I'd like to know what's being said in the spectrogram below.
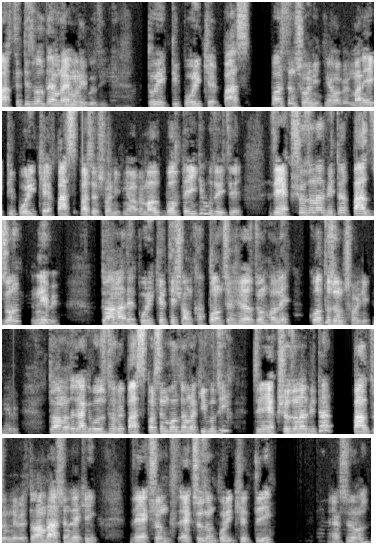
পার্সেন্টেজ বলতে আমরা এমনই বুঝি। তো একটি পরীক্ষায় পাঁচ পার্সেন্ট সৈনিক নেওয়া হবে মানে একটি পরীক্ষায় পাঁচ পার্সেন্ট সৈনিক নেওয়া হবে। বলতে এইটা বুঝাইছে যে একশো জনের ভিতর পাঁচজন নেবে। তো আমাদের পরীক্ষার্থীর সংখ্যা পঞ্চাশ হাজার জন হলে কতজন সৈনিক নেবে? তো আমাদের আগে বুঝতে হবে পাঁচ পার্সেন্ট বলতে আমরা কি বুঝি? যে একশো জনের ভিতর পাঁচজন নেবে। তো আমরা আসলে লিখি যে একশো একশো জন পরীক্ষার্থী, একশো জন।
